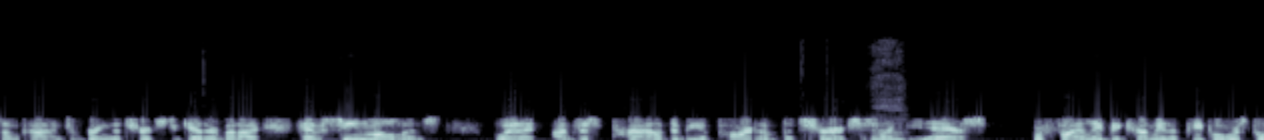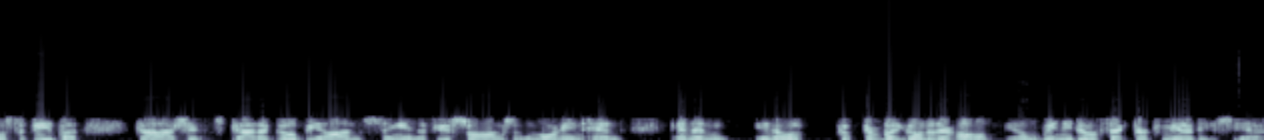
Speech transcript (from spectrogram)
some kind to bring the church together. But I have seen moments when I, I'm just proud to be a part of the church. It's Yeah. like, yes, we're finally becoming the people we're supposed to be, but gosh, it's got to go beyond singing a few songs in the morning and and then you know everybody going to their home. You know, we need to affect our communities. Yes.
